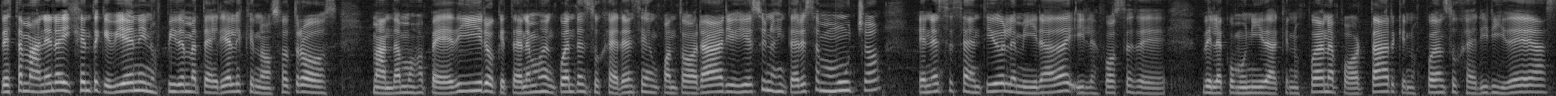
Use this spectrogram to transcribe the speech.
De esta manera hay gente que viene y nos pide materiales que nosotros mandamos a pedir o que tenemos en cuenta en sugerencias en cuanto a horarios y eso, y nos interesa mucho en ese sentido la mirada y las voces de, de la comunidad, que nos puedan aportar, que nos puedan sugerir ideas,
